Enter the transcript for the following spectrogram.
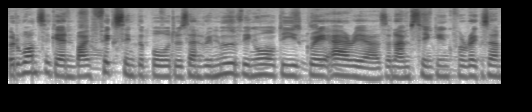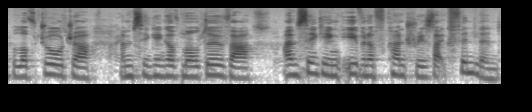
but once again by fixing the borders and removing all these grey areas. And I'm thinking, for example, of Georgia, I'm thinking of Moldova, I'm thinking even of countries like Finland.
